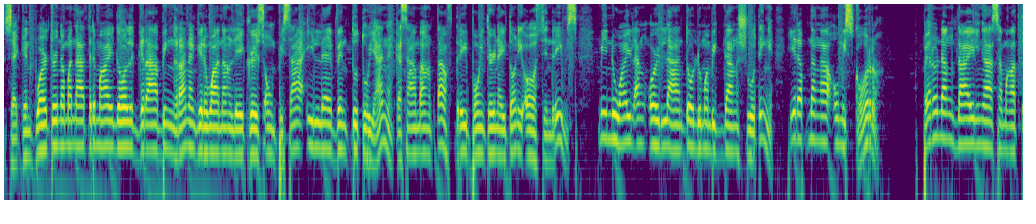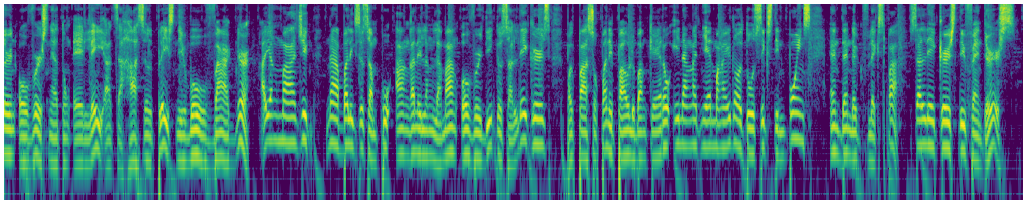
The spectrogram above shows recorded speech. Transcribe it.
Second quarter naman natin mga idol, grabing run ang ginawa ng Lakers umpisa 11 to 2 yan kasama ang tough 3-pointer na ito ni Austin Reeves. Meanwhile ang Orlando lumamig na ang shooting, hirap na nga umiskor. Pero nang dahil nga sa mga turnovers na itong LA at sa hustle plays ni Bo Wagner ay ang Magic nabalik sa 10 ang kanilang lamang over dito sa Lakers. Pagpasok pa ni Paolo Banquero, inangat niya yan mga idol to 16 points and then nag-flex pa sa Lakers defenders.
